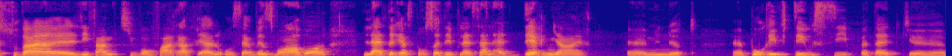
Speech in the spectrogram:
souvent, les femmes qui vont faire appel au service vont avoir l'adresse pour se déplacer à la dernière minute pour éviter aussi peut-être que,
